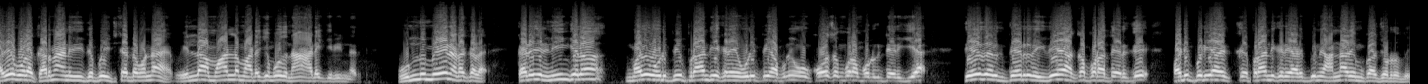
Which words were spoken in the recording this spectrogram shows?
அதே போல கருணாநிதிட்ட போய் கேட்ட உடனே எல்லா மாநிலம் அடைக்கும் போது நான் அடைக்கிறேன்னாரு. ஒண்ணுமே நடக்கலை. கடைசியில் நீங்களும் மது ஒழிப்பி பிராந்திய கடையை ஒழிப்பி அப்படின்னு உங்க கோஷம் பூரா போட்டுக்கிட்டே இருக்கியா? தேர்தலுக்கு தேர்தல் இதே அக்கப்புறாத்தே இருக்கு. படிப்படியாக பிராந்திய கடையை அடைப்பின்னு அண்ணாதிமுக சொல்றது.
